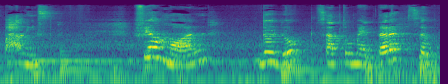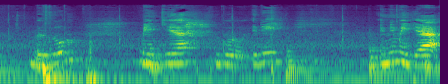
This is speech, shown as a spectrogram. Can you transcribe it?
paling Filmon duduk satu meter sebelum meja guru. Jadi ini meja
